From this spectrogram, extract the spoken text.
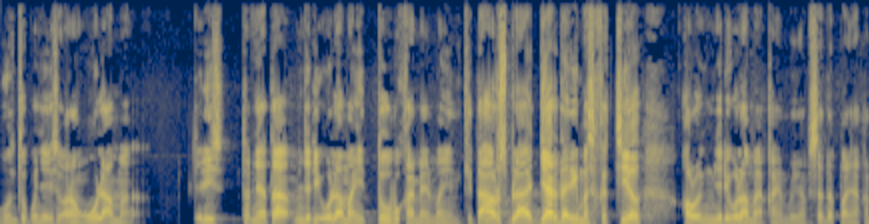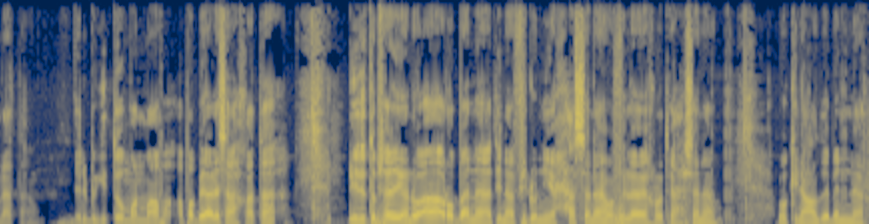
untuk menjadi seorang ulama. Jadi ternyata menjadi ulama itu bukan main-main. Kita harus belajar dari masa kecil kalau ingin menjadi ulama akan punya masa depan yang akan datang. Jadi begitu, mohon maaf apabila ada salah kata. Ditutup saya dengan doa, Rabbana atina fid dunya hasanah wa fil akhirati hasanah wa qina adzabannar.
